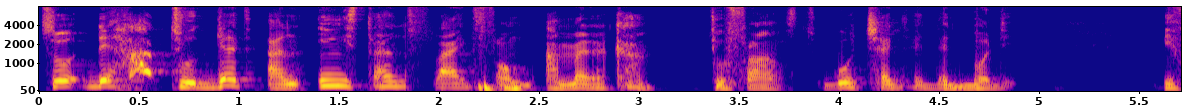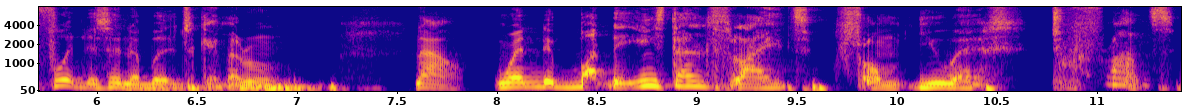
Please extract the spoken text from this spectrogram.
So they had to get an instant flight from America to France to go check the dead body before they sent the body to Cameroon. Now, when they bought the instant flight from US to France,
